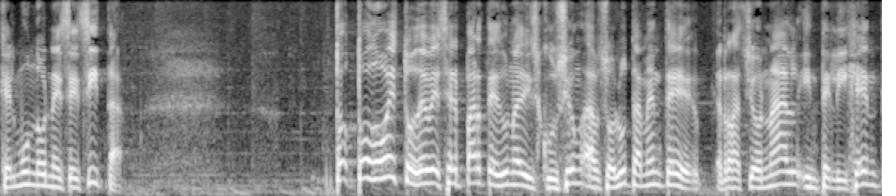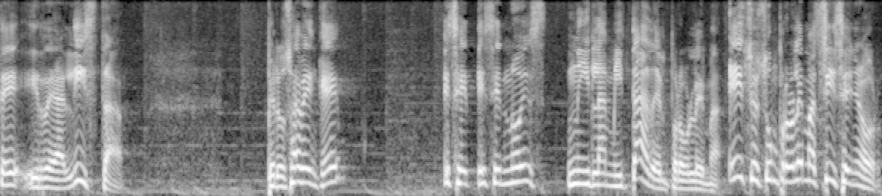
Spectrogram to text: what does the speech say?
que el mundo necesita. Todo esto debe ser parte de una discusión absolutamente racional, inteligente y realista. Pero ¿saben qué? Ese, ese no es ni la mitad del problema. Eso es un problema, sí, señor.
